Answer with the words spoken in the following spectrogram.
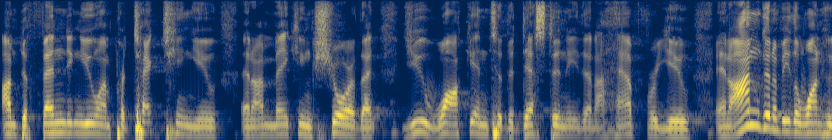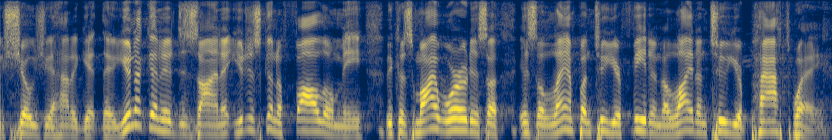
I'm defending you. I'm protecting you. And I'm making sure that you walk into the destiny that I have for you. And I'm going to be the one who shows you how to get there. You're not going to design it. You're just going to follow me because my word is a, is a lamp unto your feet and a light unto your pathway.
